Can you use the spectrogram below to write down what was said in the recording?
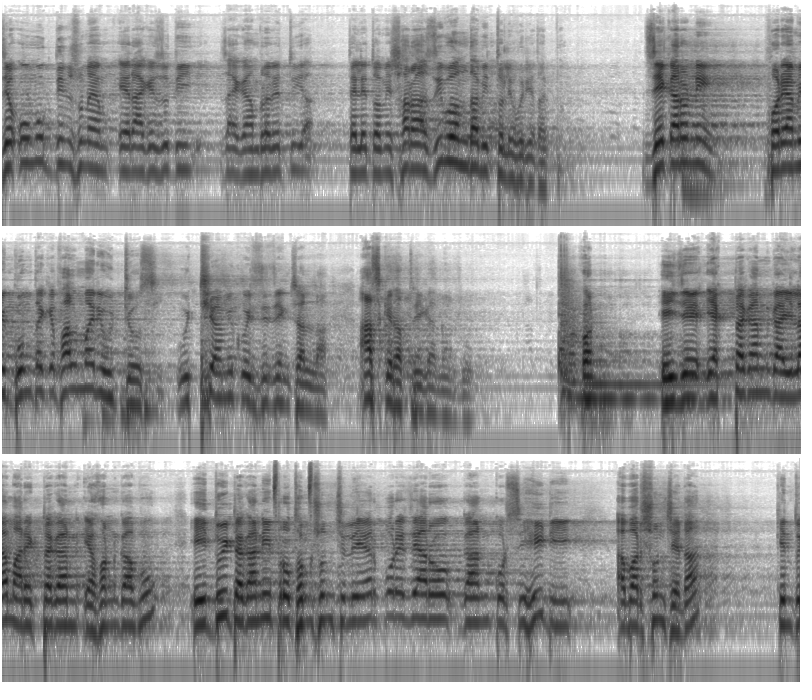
যে অমুক দিন শুনে এর আগে যদি জায়গা আমরা রে তুইয়া তাহলে তো আমি সারা জীবন দাবির তলে ভরিয়ে থাকব। যে কারণে পরে আমি ঘুম থেকে ফাল মারি উঠতে হচ্ছি উঠে আমি কইছি যে ইনশাল্লাহ, আজকে রাত্রি গান উঠবো তখন এই যে একটা গান গাইলাম আর একটা গান এখন গাবো। এই দুইটা গানই প্রথম শুনছিল, এরপরে যে আরও গান করছি সেইটি আবার শুনছে না কিন্তু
